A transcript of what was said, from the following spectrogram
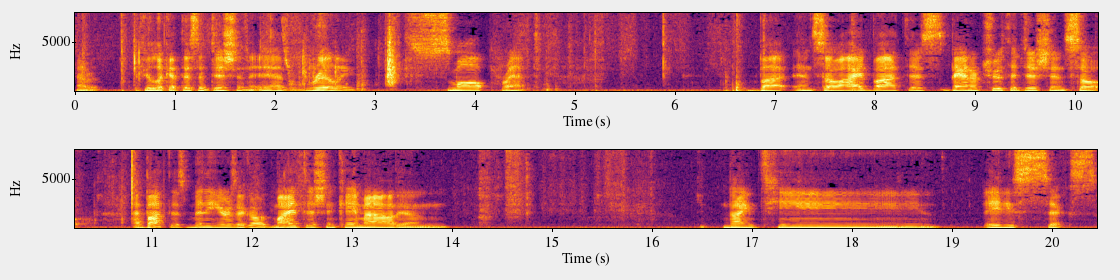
Now, if you look at this edition, it has really small print. But, and so I bought this Banner Truth edition. So I bought this many years ago. My edition came out in 1986.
